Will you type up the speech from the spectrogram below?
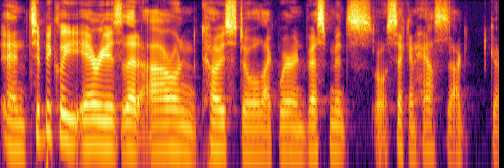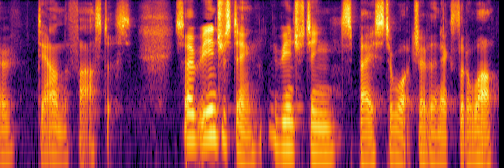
and typically, areas that are on coast or like where investments or second houses are go down the fastest. So it'd be interesting. It'd be interesting space to watch over the next little while.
